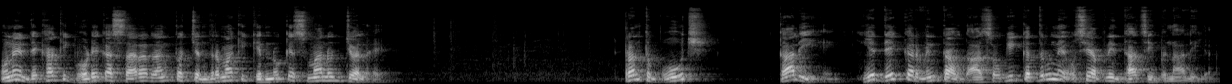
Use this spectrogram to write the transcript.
उन्हें देखा कि घोड़े का सारा रंग तो चंद्रमा की किरणों के समान उज्जवल है। परंतु पूछ, काली है। यह देखकर विंता उदास होगी, कद्रू ने उसे अपनी दासी बना लिया।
